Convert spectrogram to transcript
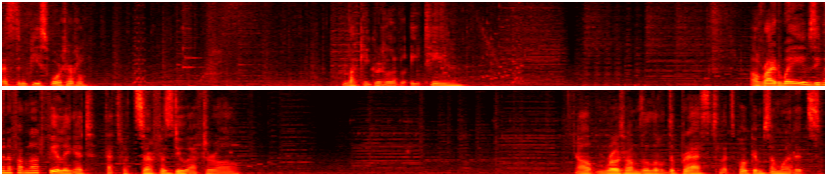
Rest in peace, Wartortle. Lucky to level 18. I'll ride waves even if I'm not feeling it. That's what surfers do, after all. Oh, Rotom's a little depressed. Let's poke him somewhere that's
